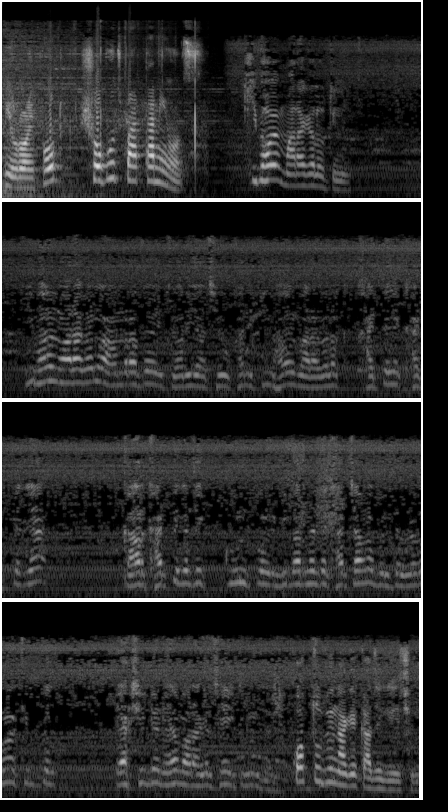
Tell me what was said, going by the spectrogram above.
ব্যুরো রিপোর্ট, সবুজ বার্তা নিউজ। কীভাবে মারা গেল তিনি? কীভাবে মারা গেল? আমরা তো এই চরি আছি ওখানে। কীভাবে মারা গেল? খাটতে যে খাটতে যে কার খাটতে গেছে কোন ডিপার্টমেন্টে খাটছে আমরা বলতে পারব না কিন্তু অ্যাক্সিডেন্ট হয়ে মারা গেছে এইটুকু জানি কতদিন আগে কাজে গিয়েছিল?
